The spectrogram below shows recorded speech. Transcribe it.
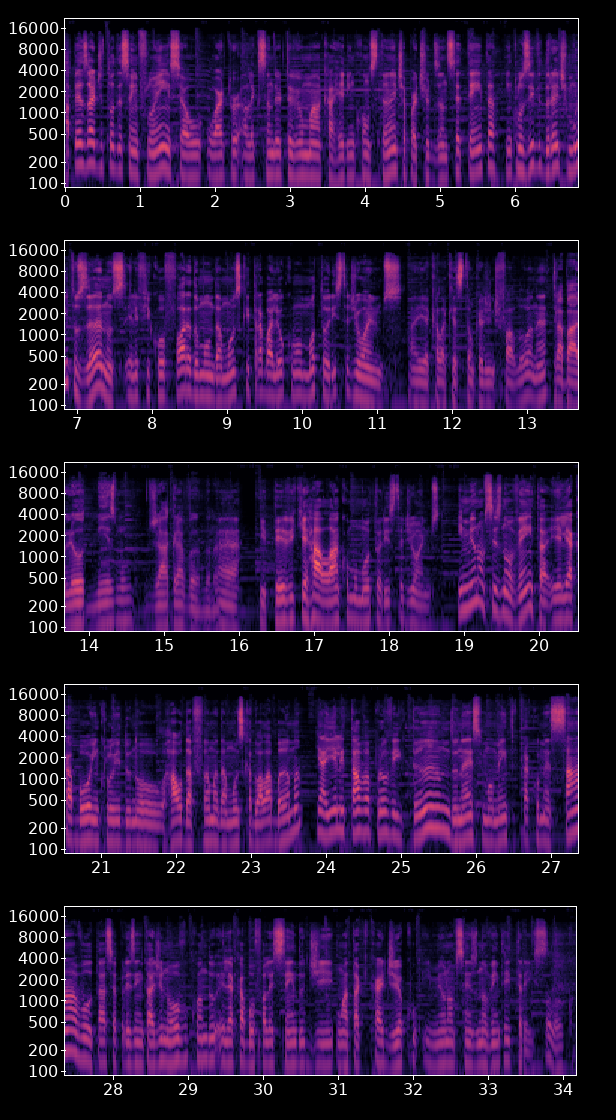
Apesar de toda essa influência, o, Arthur Alexander teve uma carreira inconstante a partir dos anos 70. Inclusive, durante muitos anos, ele ficou fora do mundo da música e trabalhou como motorista de ônibus. Aí aquela questão que a gente falou, né? Trabalhou mesmo já gravando, né? É e teve que ralar como motorista de ônibus. Em 1990, ele acabou incluído no Hall da Fama da Música do Alabama, e aí ele estava aproveitando né, esse momento para começar a voltar a se apresentar de novo, quando ele acabou falecendo de um ataque cardíaco em 1993. Ô, louco.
